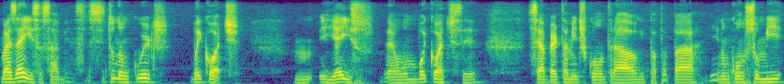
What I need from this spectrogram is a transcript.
Mas é isso, sabe? Se tu não curte, boicote. E é isso. É um boicote. Você ser abertamente contra algo e papapá. E não consumir.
